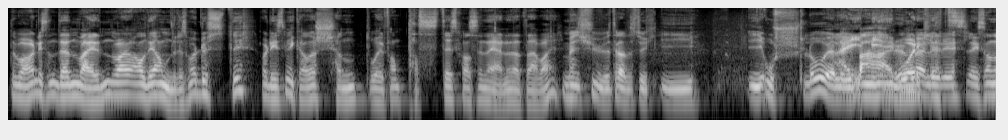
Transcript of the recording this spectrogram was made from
Det var liksom den verden, det var alle de andre som var duster. Det var de som ikke hadde skjønt hvor fantastisk fascinerende dette her var. Men 20-30 stykker i, i Oslo, eller Nei, i Bærum? i vår eller i, krets, liksom,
